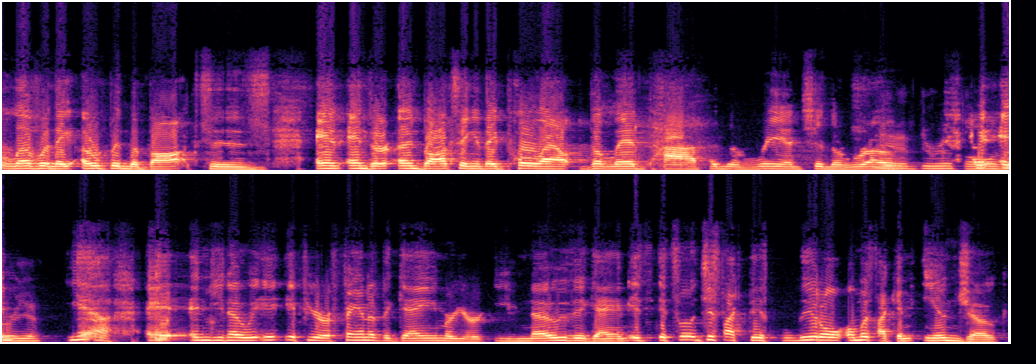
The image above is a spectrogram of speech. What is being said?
love when they open the boxes and and they're unboxing and they pull out the lead pipe and the wrench and the yeah, rope. the revolver. and- yeah. Yeah, and, and you know, if you're a fan of the game or you're you know the game, it's it's just like this little, almost like an in joke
